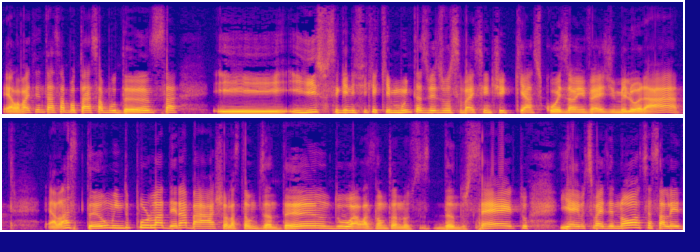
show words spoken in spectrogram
Ela vai tentar sabotar essa mudança e, e isso significa que muitas vezes você vai sentir que as coisas, ao invés de melhorar, elas estão indo por ladeira abaixo, elas estão desandando, elas não estão dando certo, e aí você vai dizer, nossa, essa lei,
